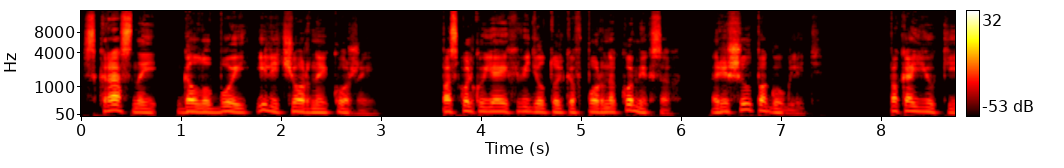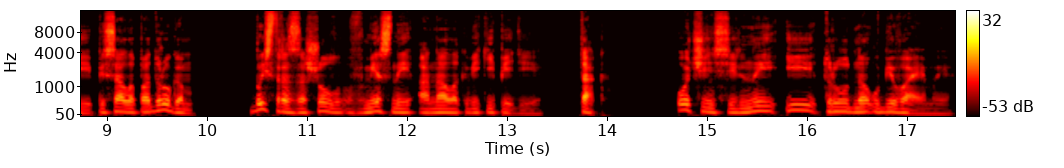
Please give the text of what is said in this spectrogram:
с красной, голубой или черной кожей. Поскольку я их видел только в порно-комиксах, решил погуглить. Пока Юки писала подругам, быстро зашел в местный аналог Википедии. Так, очень сильны и трудно убиваемые.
